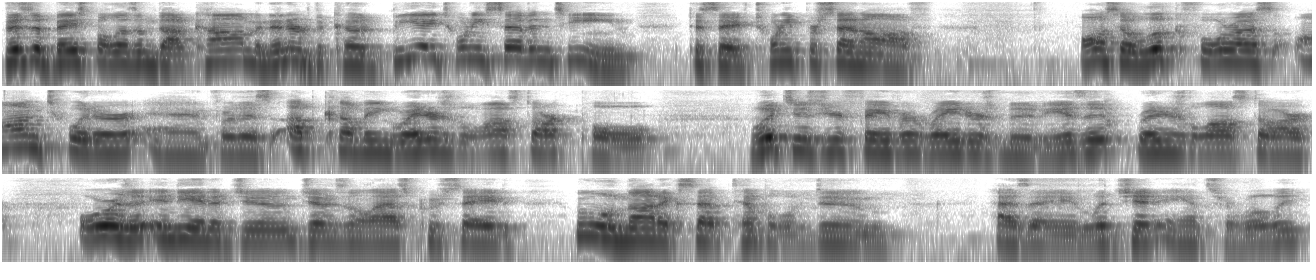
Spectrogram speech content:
Visit baseballism.com and enter the code BA2017 to save 20% off. Also, look for us on Twitter and for this upcoming Raiders of the Lost Ark poll. Which is your favorite Raiders movie? Is it Raiders of the Lost Ark or is it Indiana Jones and the Last Crusade? We will not accept Temple of Doom as a legit answer, will we?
